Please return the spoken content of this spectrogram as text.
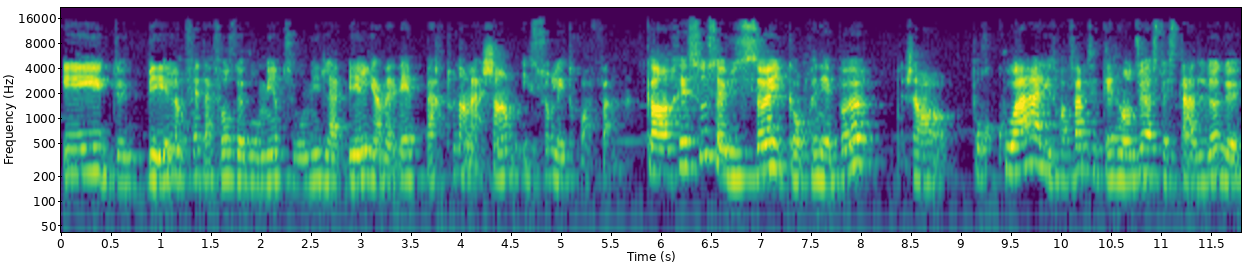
et de bile. En fait, à force de vomir, tu vomis de la bile. Il y en avait partout dans la chambre et sur les trois femmes. Quand Jesus a vu ça, il comprenait pas, genre, pourquoi les trois femmes s'étaient rendues à ce stade-là de,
